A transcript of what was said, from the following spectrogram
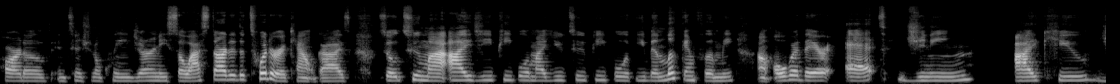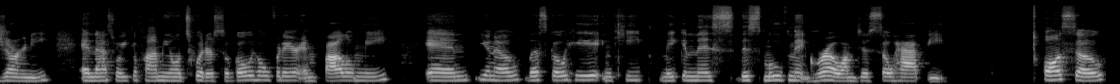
part of intentional queen journey so i started a twitter account guys so to my ig people and my youtube people if you've been looking for me i'm over there at janine iq journey and that's where you can find me on twitter so go over there and follow me and you know let's go ahead and keep making this this movement grow. I'm just so happy. Also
